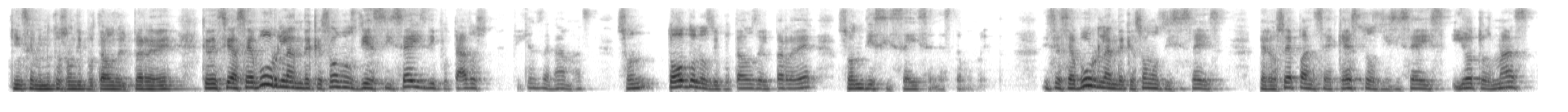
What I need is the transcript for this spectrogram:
15 minutos, un diputado del PRD, que decía, se burlan de que somos 16 diputados. Fíjense nada más, son todos los diputados del PRD, son 16 en este momento. Dice, se burlan de que somos 16, pero sépanse que estos 16 y otros más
